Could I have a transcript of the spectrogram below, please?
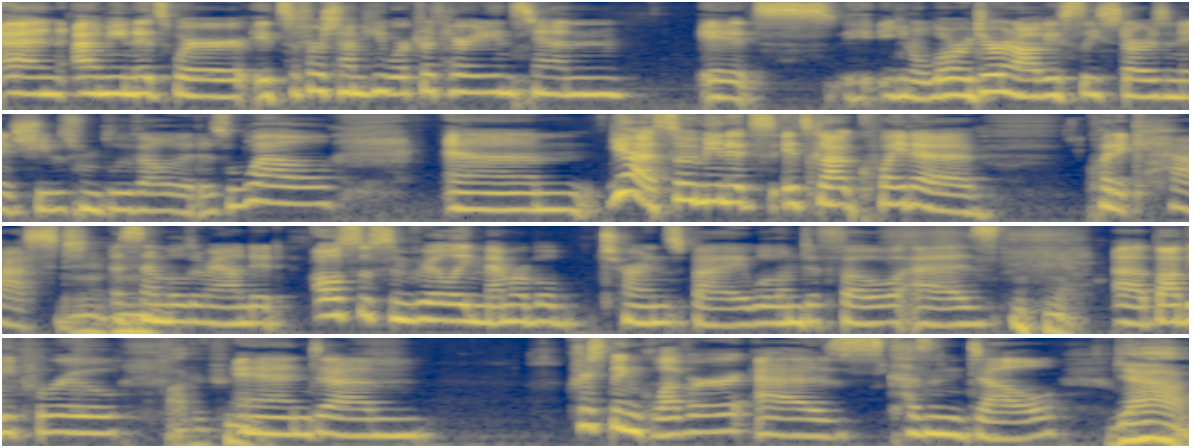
And I mean, it's where it's the first time he worked with Harry Dean Stanton. It's you know Laura Dern obviously stars in it. She was from Blue Velvet as well. Um, yeah, so I mean, it's it's got quite a quite a cast Mhm. assembled around it. Also, some really memorable turns by Willem Dafoe as Yeah. uh, Bobby Peru Bobby Poon. and um, Crispin Glover as cousin Dell. yeah.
